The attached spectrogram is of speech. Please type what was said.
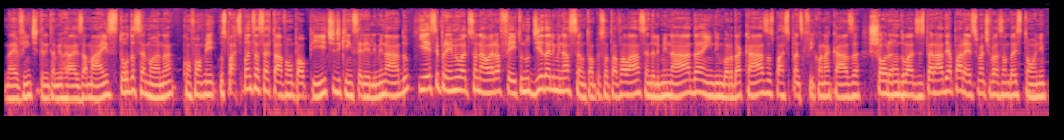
né, 20, 30 mil reais a mais toda semana, conforme os participantes acertavam o palpite de quem seria eliminado. E esse prêmio adicional era feito no dia da eliminação. Então a pessoa estava lá sendo eliminada, indo embora da casa, os participantes que ficam na casa chorando lá desesperado e aparece uma ativação da Stone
